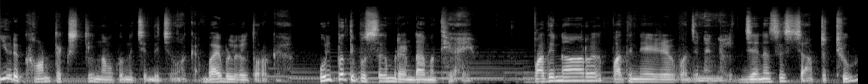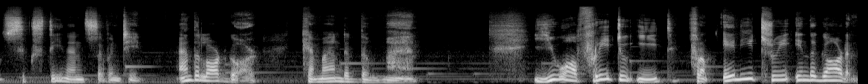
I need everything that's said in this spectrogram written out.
ഈ ഒരു കോണ്ടെക്സ്റ്റിൽ നമുക്കൊന്ന് ചിന്തിച്ചു നോക്കാം. ബൈബിളുകൾ തുറക്കുക. ഉൽപ്പത്തി പുസ്തകം രണ്ടാം അധ്യായം. പതിനാറ് പതിനേഴ് വചനങ്ങൾ. Genesis chapter two sixteen and seventeen and the Lord God commanded the man you are free to eat from any tree in the garden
